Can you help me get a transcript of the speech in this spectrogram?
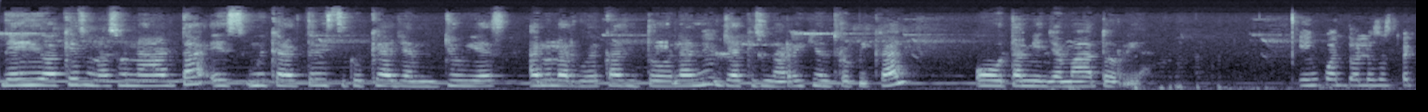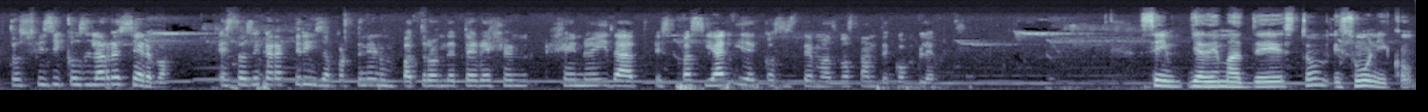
Debido a que es una zona alta, es muy característico que hayan lluvias a lo largo de casi todo el año, ya que es una región tropical o también llamada tórrida. En cuanto a los aspectos físicos de la reserva, esta se caracteriza por tener un patrón de heterogeneidad espacial y de ecosistemas bastante complejos. Sí, y además de esto es único,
